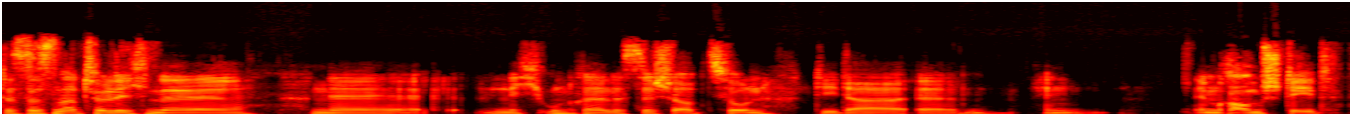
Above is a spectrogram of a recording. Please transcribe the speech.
Das ist natürlich eine, eine nicht unrealistische Option, die da ähm, in im Raum steht.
